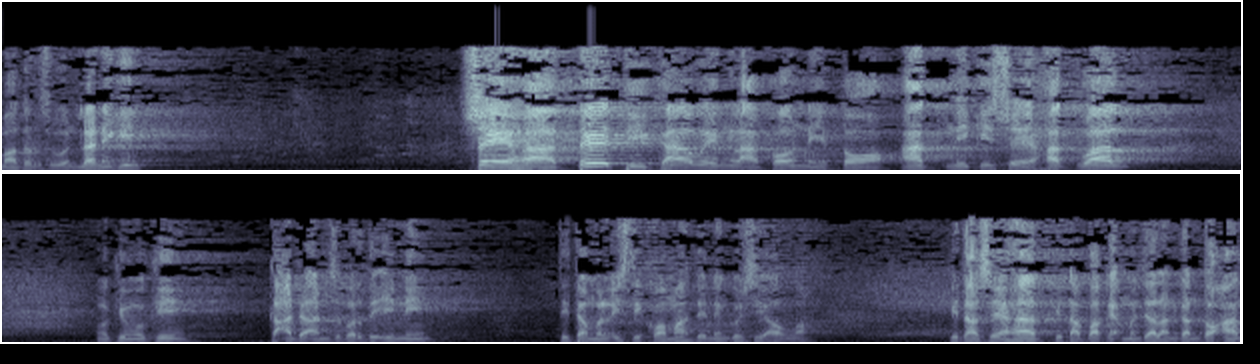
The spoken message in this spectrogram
Matur suwun. Lah niki sehate digawe nglakoni taat niki sehat wal Mugi-mugi keadaan seperti ini didamel istiqomah dening Gusti Allah. Kita sehat, kita pakai menjalankan taat,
